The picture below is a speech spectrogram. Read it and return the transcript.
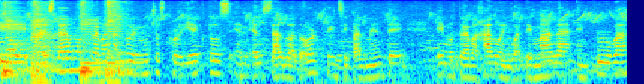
tiempo porque domar. estábamos trabajando en muchos proyectos en El Salvador principalmente, hemos trabajado en Guatemala, en Cuba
